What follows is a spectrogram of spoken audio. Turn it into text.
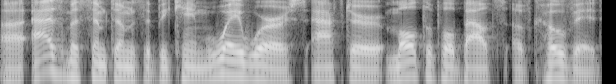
uh, asthma symptoms that became way worse after multiple bouts of COVID.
